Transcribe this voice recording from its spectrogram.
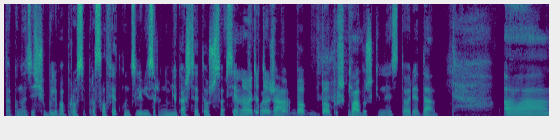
так, у нас здесь еще были вопросы про салфетку на телевизоре, но мне кажется, это уж совсем Ну, это тоже да, ба- ба- бабушки. бабушкина история, да. А,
